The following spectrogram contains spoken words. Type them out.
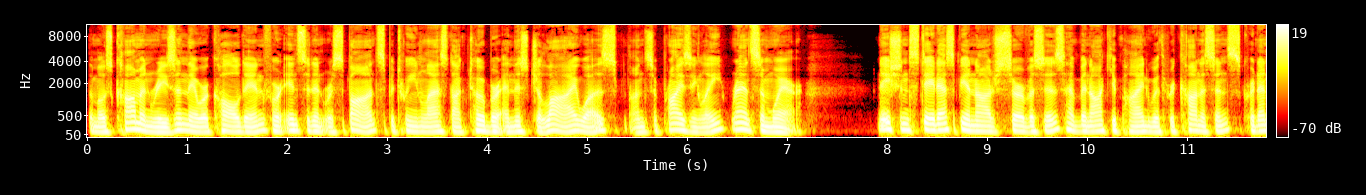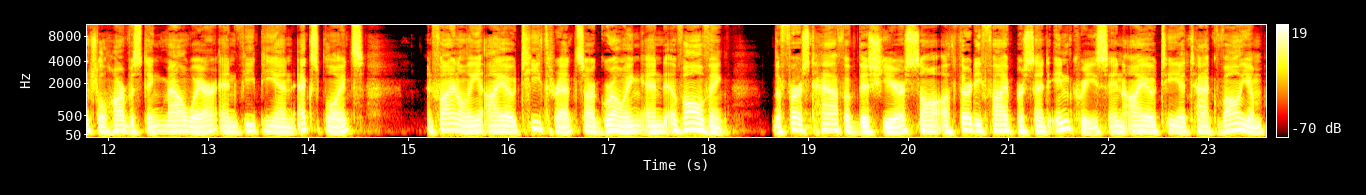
The most common reason they were called in for incident response between last October and this July was, unsurprisingly, ransomware. Nation state espionage services have been occupied with reconnaissance, credential harvesting, malware, and VPN exploits. And finally, IoT threats are growing and evolving. The first half of this year saw a 35% increase in IoT attack volume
